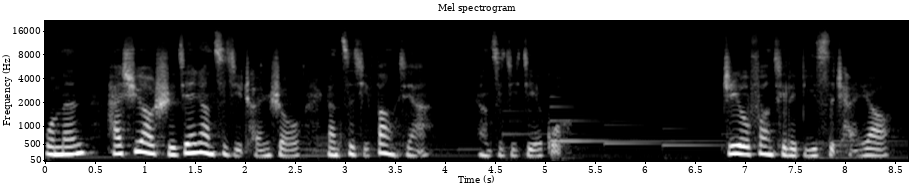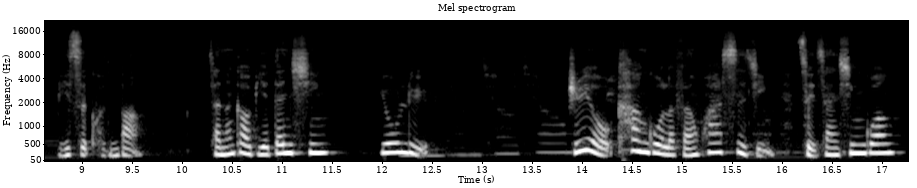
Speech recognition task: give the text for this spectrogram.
我们还需要时间让自己成熟，让自己放下，让自己结果。只有放弃了彼此缠绕、彼此捆绑，才能告别担心、忧虑。只有看过了繁花似锦、璀璨星光，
